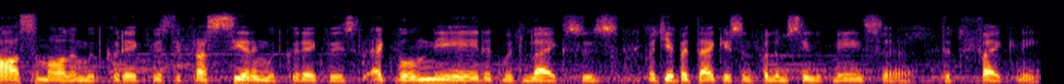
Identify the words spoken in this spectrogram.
asemhaling moet korrek wees, die frasering moet korrek wees. Ek wil nie hê dit moet lyk soos wat jy baie keer in films sien met mense dit fake nie.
